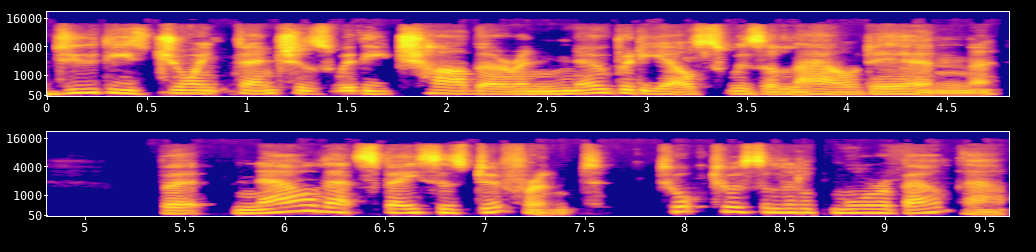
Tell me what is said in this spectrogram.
do these joint ventures with each other and nobody else was allowed in. But now that space is different. Talk to us a little more about that.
